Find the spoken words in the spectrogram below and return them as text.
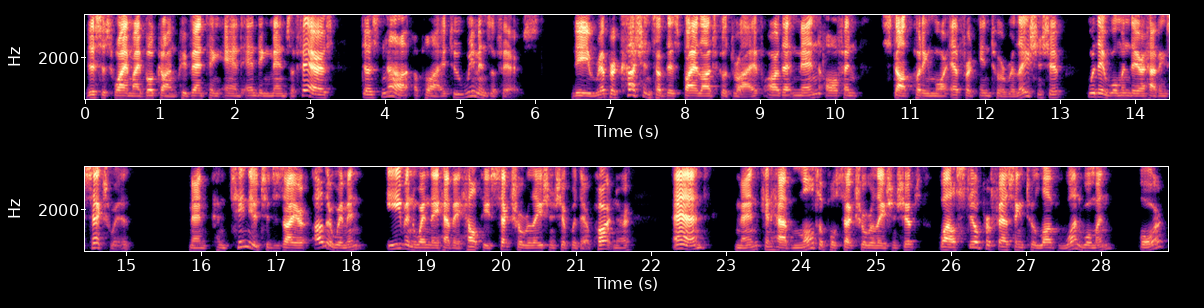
This is why my book on preventing and ending men's affairs does not apply to women's affairs. The repercussions of this biological drive are that men often stop putting more effort into a relationship with a woman they are having sex with. Men continue to desire other women even when they have a healthy sexual relationship with their partner. And men can have multiple sexual relationships while still professing to love one woman or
